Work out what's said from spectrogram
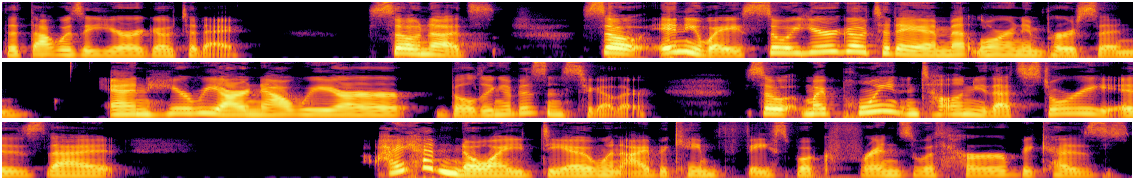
that that was a year ago today. So nuts. So anyway, so a year ago today I met Lauren in person and here we are now we are building a business together. So my point in telling you that story is that I had no idea when I became Facebook friends with her because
